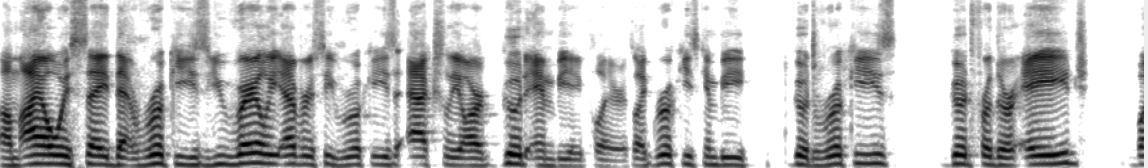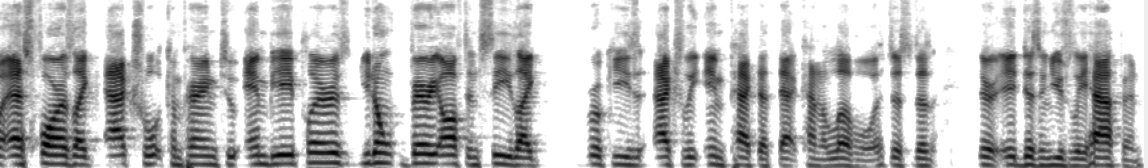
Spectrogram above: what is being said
Um, I always say that rookies, you rarely ever see rookies actually are good NBA players. Like rookies can be good rookies, good for their age. But as far as like actual comparing to NBA players, you don't very often see like rookies actually impact at that kind of level. It just doesn't there it doesn't usually happen.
